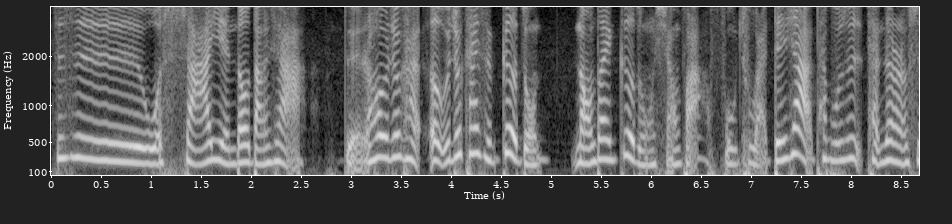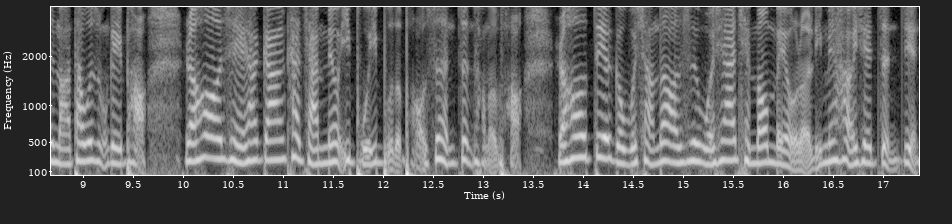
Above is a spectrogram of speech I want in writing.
就是我傻眼到当下，对，然后我就开，呃，我就开始各种。脑袋各种想法浮出来。等一下，他不是残障人士吗？他为什么可以跑？然后，而且他刚刚看起来没有一跛一跛的跑，是很正常的跑。然后第二个，我想到的是，我现在钱包没有了，里面还有一些证件。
